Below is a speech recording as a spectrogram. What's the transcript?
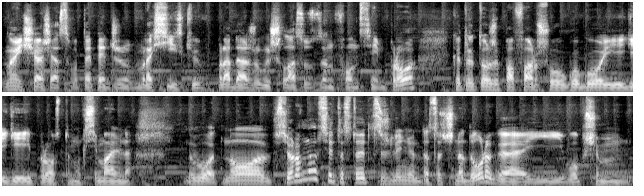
Ну, и сейчас, сейчас, вот опять же, в российскую продажу вышел Asus Zenfone 7 Pro, который тоже по фаршу ого-го и гигей просто максимально. Вот, но все равно все это стоит, к сожалению, достаточно дорого, и, в общем,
